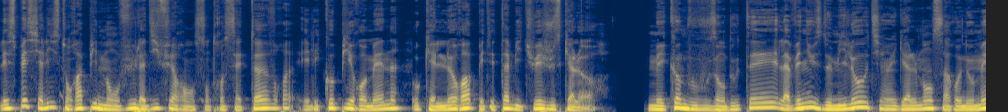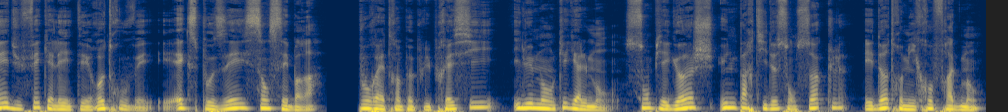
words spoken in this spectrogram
les spécialistes ont rapidement vu la différence entre cette œuvre et les copies romaines auxquelles l'Europe était habituée jusqu'alors. Mais comme vous vous en doutez, la Vénus de Milo tient également sa renommée du fait qu'elle ait été retrouvée et exposée sans ses bras. Pour être un peu plus précis, il lui manque également son pied gauche, une partie de son socle et d'autres micro-fragments.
